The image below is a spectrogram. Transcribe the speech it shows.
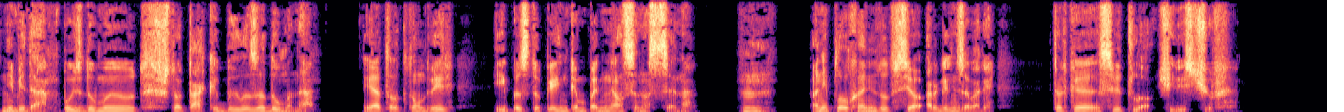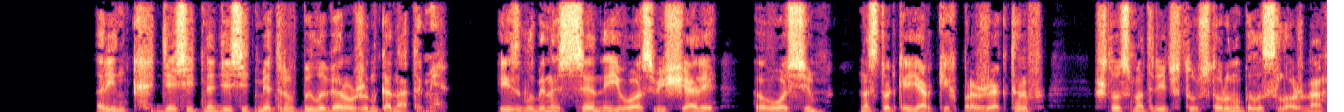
Не беда, пусть думают, что так и было задумано. Я толкнул дверь и по ступенькам поднялся на сцену. Хм, а неплохо они тут все организовали. Только светло чересчур. Ринг десять на десять метров был огорожен канатами. Из глубины сцены его освещали восемь настолько ярких прожекторов, что смотреть в ту сторону было сложно.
